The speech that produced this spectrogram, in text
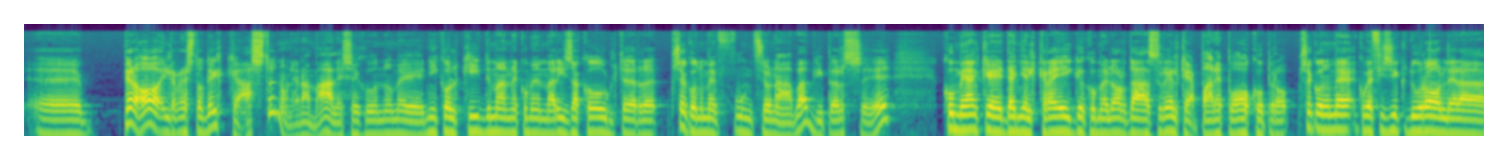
Eh, però il resto del cast non era male, secondo me. Nicole Kidman come Marisa Coulter, secondo me funzionava di per sé. Come anche Daniel Craig come Lord Asriel, che appare poco, però secondo me come physique du roll era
